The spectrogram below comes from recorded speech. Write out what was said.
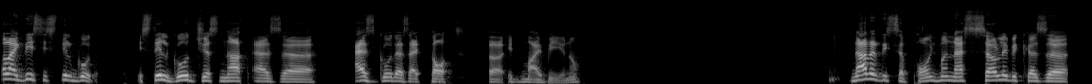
But like this is still good. It's still good, just not as uh, as good as I thought uh, it might be, you know. Not a disappointment necessarily because uh,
